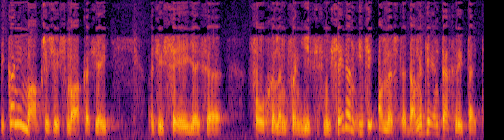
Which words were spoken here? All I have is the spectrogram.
Jy kan nie maak soos jy smaak as jy as jy sê jy's 'n volgeling van Jesus nie. Sê dan ietsie anderste, dan het jy integriteit.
